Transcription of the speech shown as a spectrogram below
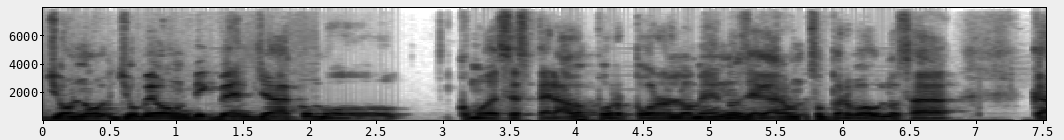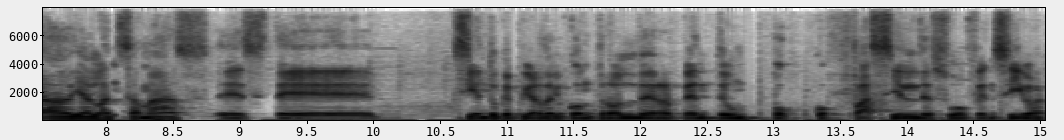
yo no, yo veo a un Big Ben ya como, como desesperado por por lo menos llegar a un Super Bowl. O sea, cada día lanza más. Este siento que pierde el control de repente un poco fácil de su ofensiva.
